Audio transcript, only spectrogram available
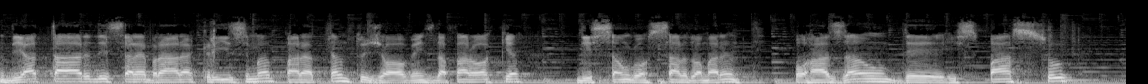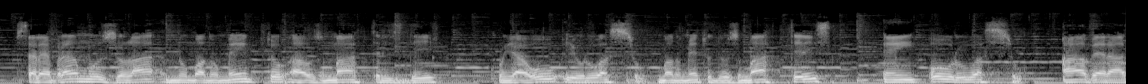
de à tarde celebrar a crisma para tantos jovens da paróquia de São Gonçalo do Amarante. Por razão de espaço, celebramos lá no monumento aos mártires de Cunhaú e Uruaçu, Monumento dos Mártires em Uruaçu. Haverá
